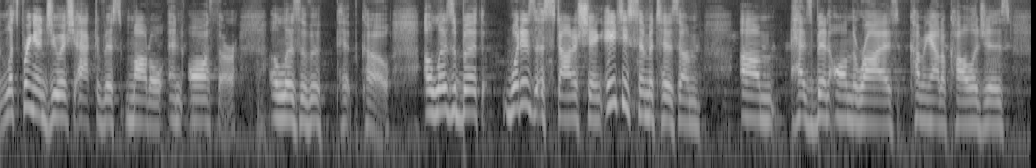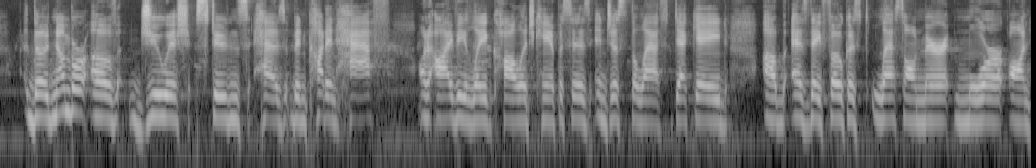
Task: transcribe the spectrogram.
Let's bring in Jewish activist, model, and author Elizabeth Pipko. Elizabeth, what is astonishing? Anti Semitism um, has been on the rise coming out of colleges. The number of Jewish students has been cut in half on Ivy League college campuses in just the last decade um, as they focused less on merit, more on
